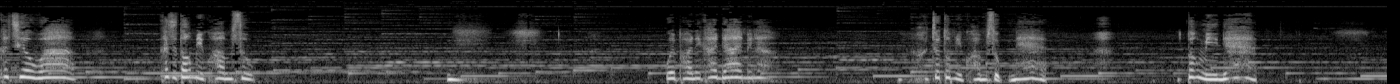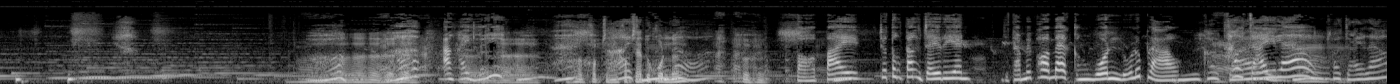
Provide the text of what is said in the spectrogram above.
ข้าเชื่อว่า ข้าจะต้องมีความสุขอืมอวยพรให้ข้าได้ไหมล่ะ เจ้าต้องมีความสุขแน่ ต้องมีแน่ฮะอังไฮยีขอบใจขอบใจทุกคนนะ ใช่เหรอเออต่อไปเจ้าต้องตั้งใจเรียน อย่าทำให้พ่อแม่กังวลรู้หรือเปล่า เข้าใจแล้ว เข้าใจแล้ว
